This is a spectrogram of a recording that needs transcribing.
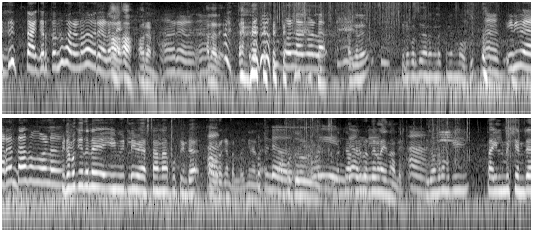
ഇത് തകർത്തെന്ന് പറയണത് ആ അവരാണ്. അവരാണ്. അതെ അങ്ങനെ പിന്നെ കുറച്ച് സാധനങ്ങളൊക്കെ ഇങ്ങനെ നോക്കും. ഇനി വേറെ എന്താ പിന്നെ നമുക്ക് ഇതിന് ഈ വീട്ടിൽ വേസ്റ്റാണ് പുട്ടിന്റെ കവറൊക്കെ ഉണ്ടല്ലോ ഇങ്ങനെ പുട്ടുകൾ ഇതൊക്കെ ആൾക്കാർ വെറുതെ കളയുന്നല്ലേ ഇതുകൊണ്ട് നമുക്ക് ഈ തയ്യൽ മെഷീന്റെ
